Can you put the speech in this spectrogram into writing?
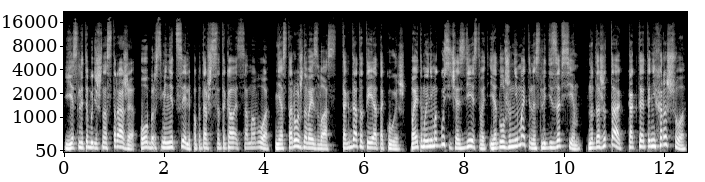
Если ты будешь на страже, Обер сменит цель, попытавшись атаковать самого, неосторожного из вас. Тогда-то ты и атакуешь. Поэтому я не могу сейчас действовать, я должен внимательно следить за всем. Но даже так, как-то это нехорошо.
